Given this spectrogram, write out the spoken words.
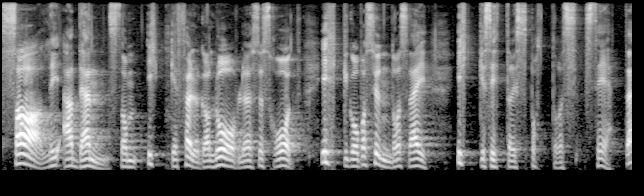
Salig er den som ikke følger lovløses råd, ikke går på synderes vei, ikke sitter i spotteres sete.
